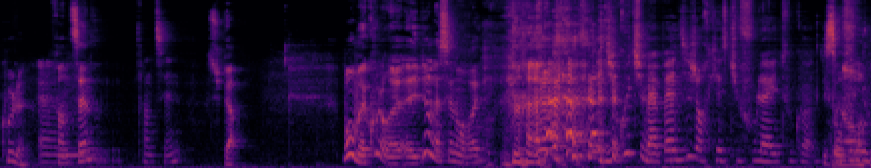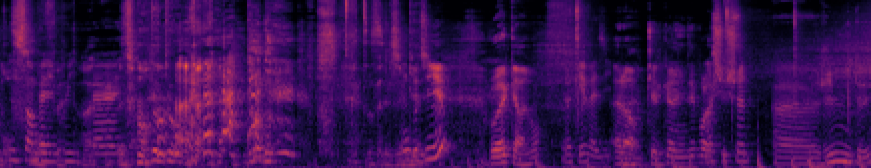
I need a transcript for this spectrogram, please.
cool. Euh, Fin de scène Fin de scène. Super. Bon, bah cool, elle est bien la scène en vrai. Et du coup, tu m'as pas dit, genre, qu'est-ce que tu fous là et tout, quoi. Ils sont Non, fous. je m'en Ils s'en en battent les couilles. Ouais, Bah dodo. On continue Ouais, carrément. Ok, vas-y. Alors, Ouais. quelqu'un a une idée pour Moi la je suis suite. Euh, J'ai une idée.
